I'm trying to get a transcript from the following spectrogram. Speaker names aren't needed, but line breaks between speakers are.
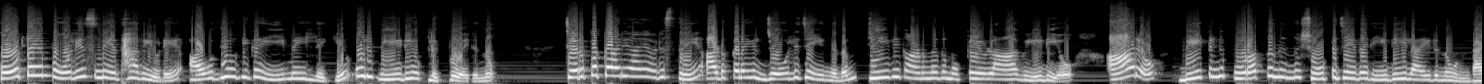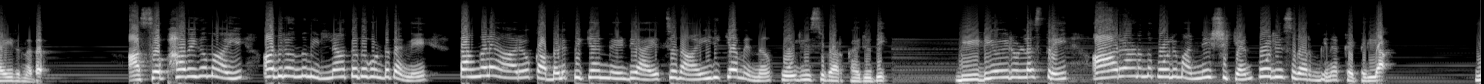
Kottayam police മേധാവിയുടെ ഔദ്യോഗിക ഇമെയിലിലേക്ക് ഒരു വീഡിയോ ക്ലിപ്പ് വരുന്നു. ചെറുപ്പക്കാരിയായ ഒരു സ്ത്രീ അടുക്കളയിൽ ജോലി ചെയ്യുന്നതും ടി വി കാണുന്നതുമൊക്കെയുള്ള ആ വീഡിയോ ആരോ വീട്ടിന് പുറത്തു നിന്ന് ഷൂട്ട് ചെയ്ത രീതിയിലായിരുന്നു ഉണ്ടായിരുന്നത്. അസ്വാഭാവികമായി അതിലൊന്നും ഇല്ലാത്തത് കൊണ്ട് തന്നെ തങ്ങളെ ആരോ കബളിപ്പിക്കാൻ വേണ്ടി അയച്ചതായിരിക്കാമെന്ന് പോലീസുകാർ കരുതി. വീഡിയോയിലുള്ള സ്ത്രീ ആരാണെന്ന് പോലും അന്വേഷിക്കാൻ പോലീസുകാർ മിനക്കെട്ടില്ല.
